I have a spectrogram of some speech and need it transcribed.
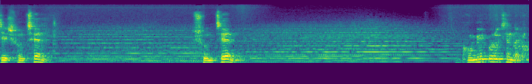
যে শুনছেন? শুনছেন? ঘুমিয়ে পড়েছেন নাকি?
